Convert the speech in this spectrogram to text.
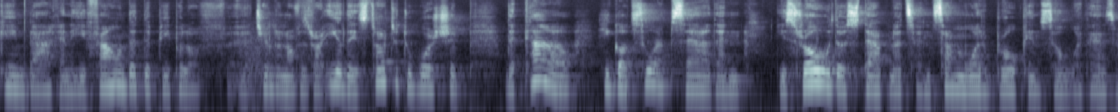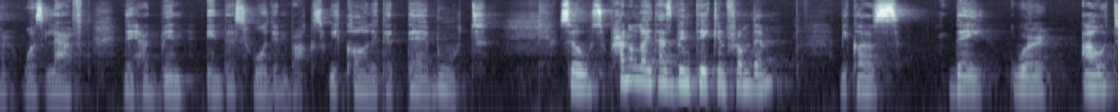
came back and he found that the people of uh, children of Israel they started to worship the cow, he got so upset and he threw those tablets and some were broken, so whatever was left, they had been in this wooden box. We call it a taboot. So, subhanAllah, it has been taken from them because they were out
